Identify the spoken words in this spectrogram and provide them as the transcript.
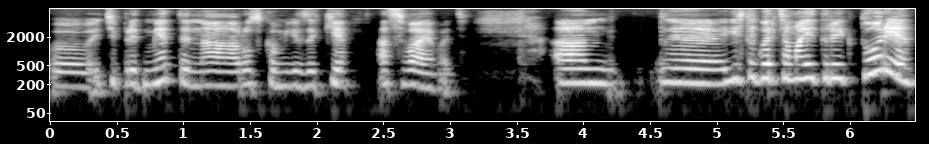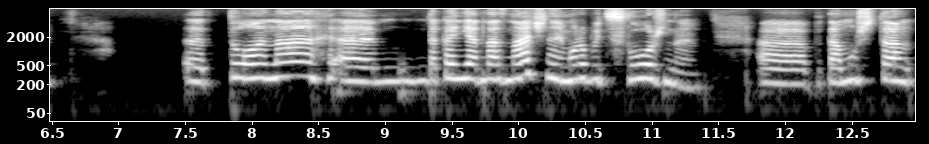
э, эти предметы на русском языке осваивать. Э, если говорить о моей траектории, то она такая неоднозначная может быть, сложная, потому что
